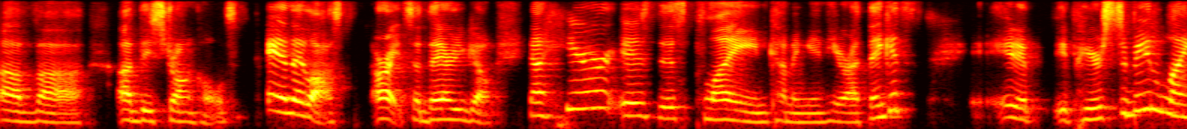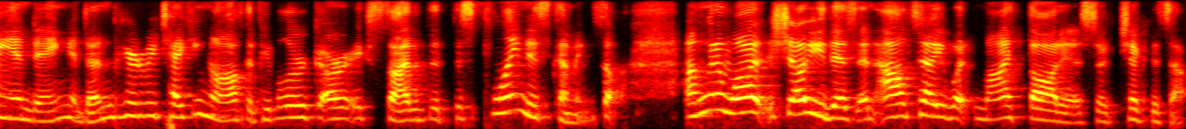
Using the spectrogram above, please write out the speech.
of uh, of these strongholds, and they lost. All right, so there you go. Now here is this plane coming in here. I think it's it appears to be landing. It doesn't appear to be taking off. The people are, are excited that this plane is coming. So I'm going to show you this, and I'll tell you what my thought is. So check this out.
